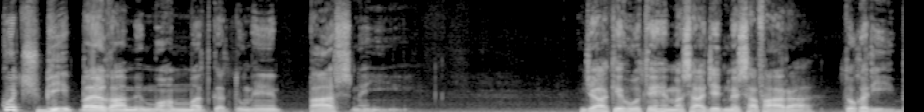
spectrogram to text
کچھ بھی پیغام محمد کا تمہیں پاس نہیں۔ جا کے ہوتے ہیں مساجد میں سفارا تو غریب۔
